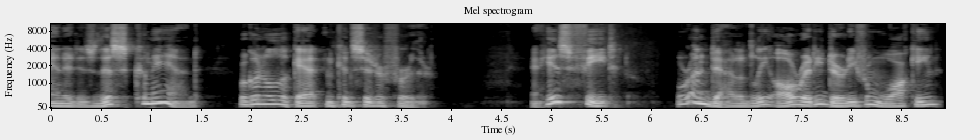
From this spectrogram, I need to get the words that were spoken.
And it is this command we're going to look at and consider further. Now, his feet were undoubtedly already dirty from walking,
